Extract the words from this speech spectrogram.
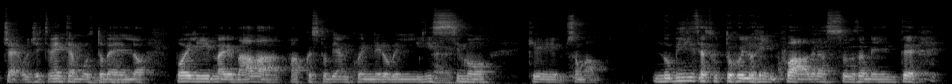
Cioè, oggettivamente è molto bello. Poi lì Mario Bava fa questo bianco e nero bellissimo che, insomma, nobilita tutto quello che inquadra assolutamente.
